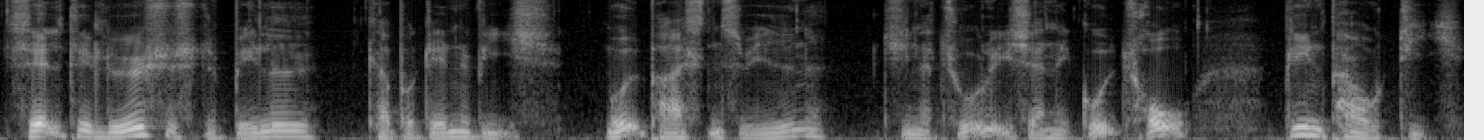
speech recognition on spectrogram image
Selv det løseste billede kan på denne vis, mod præstens vidne, til naturligvis en god tro, blive en parodi.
